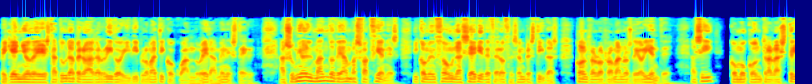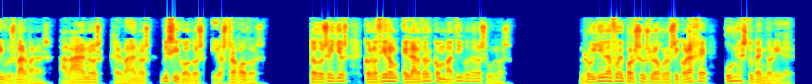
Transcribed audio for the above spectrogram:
Pequeño de estatura pero aguerrido y diplomático cuando era menester, asumió el mando de ambas facciones y comenzó una serie de feroces embestidas contra los romanos de Oriente, así como contra las tribus bárbaras, alanos, germanos, visigodos y ostrogodos. Todos ellos conocieron el ardor combativo de los unos. Rugila fue por sus logros y coraje un estupendo líder.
